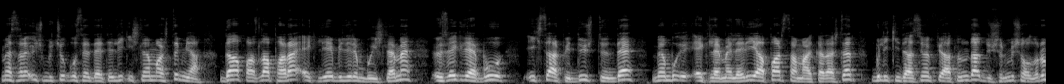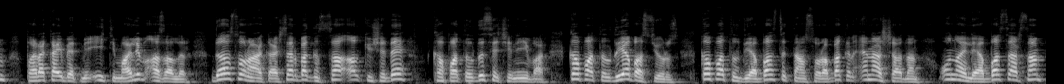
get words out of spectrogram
Mesela 3.5 USDT'lik işlem açtım ya daha fazla para ekleyebilirim bu işleme. Özellikle bu XRP düştüğünde ben bu eklemeleri yaparsam arkadaşlar bu likidasyon fiyatını da düşürmüş olurum. Para kaybetme ihtimalim azalır. Daha sonra arkadaşlar bakın sağ alt köşede de kapatıldı seçeneği var. Kapatıldıya basıyoruz. Kapatıldıya bastıktan sonra bakın en aşağıdan onaylaya basarsam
